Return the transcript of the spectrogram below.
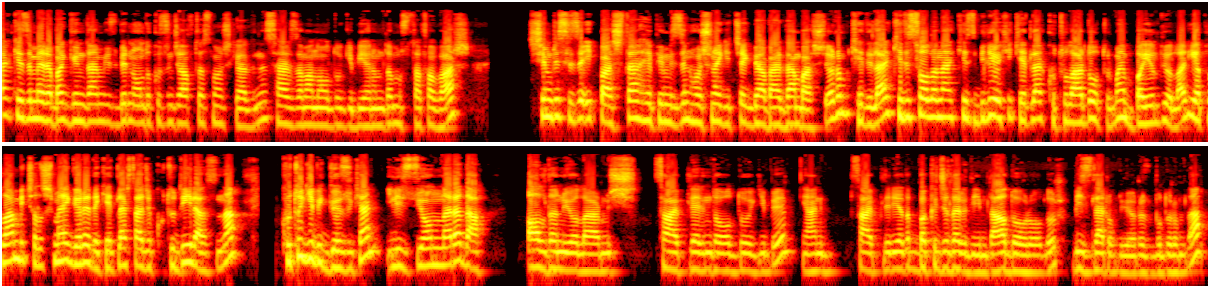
Herkese merhaba. Gündem 101'in 19. haftasına hoş geldiniz. Her zaman olduğu gibi yanımda Mustafa var. Şimdi size ilk başta hepimizin hoşuna gidecek bir haberden başlıyorum. Kediler. Kedisi olan herkes biliyor ki kediler kutularda oturmaya bayılıyorlar. Yapılan bir çalışmaya göre de kediler sadece kutu değil aslında. Kutu gibi gözüken illüzyonlara da aldanıyorlarmış sahiplerinde olduğu gibi. Yani sahipleri ya da bakıcıları diyeyim daha doğru olur. Bizler oluyoruz bu durumda.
